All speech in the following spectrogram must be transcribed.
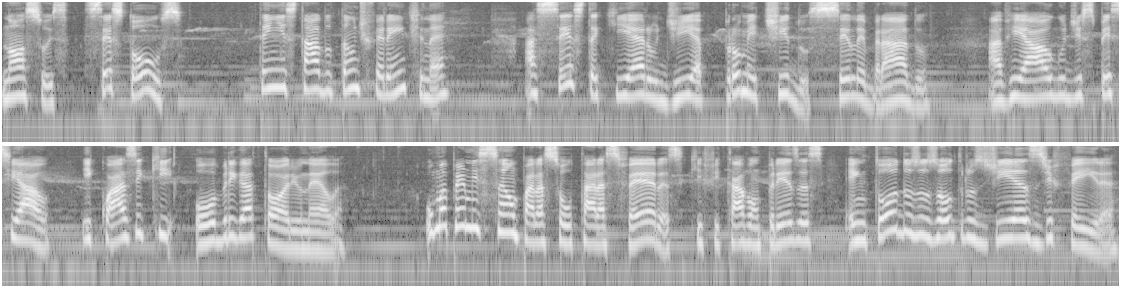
Nossos sextous têm estado tão diferente, né? A sexta, que era o dia prometido, celebrado, havia algo de especial e quase que obrigatório nela uma permissão para soltar as feras que ficavam presas em todos os outros dias de feira.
